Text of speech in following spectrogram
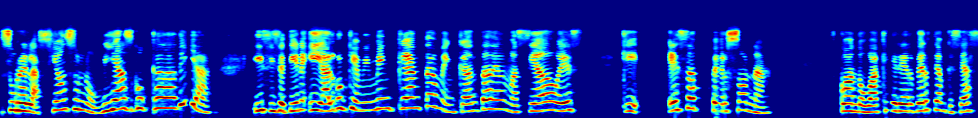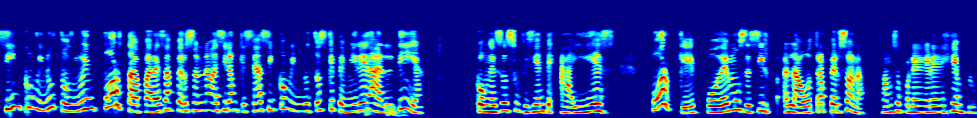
su relación, su noviazgo cada día. Y si se tiene, y algo que a mí me encanta, me encanta demasiado es que esa persona cuando va a querer verte, aunque sea cinco minutos, no importa, para esa persona va a decir, aunque sea cinco minutos que te mire al día, con eso es suficiente. Ahí es, porque podemos decir a la otra persona, vamos a poner ejemplo,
